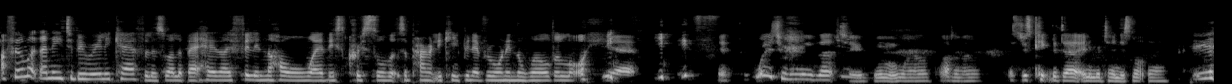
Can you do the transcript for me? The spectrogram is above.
i feel like they need to be really careful as well about how they fill in the hole where this crystal that's apparently keeping everyone in the world alive Yeah. Yeah. Where should we move that to? Oh, well, I don't know. Let's just kick the dirt in and pretend it's not there. Yeah.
